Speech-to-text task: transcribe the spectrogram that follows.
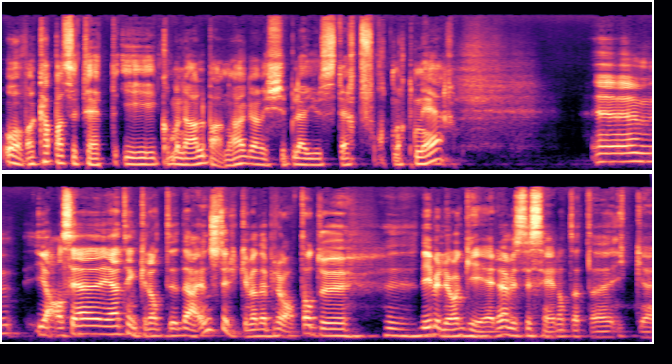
overkapasitet i kommunale barnehager ikke blir justert fort nok ned? Uh, ja, altså jeg, jeg, tenker at Det er jo en styrke ved det private. at du, De vil jo agere hvis de ser at ikke,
